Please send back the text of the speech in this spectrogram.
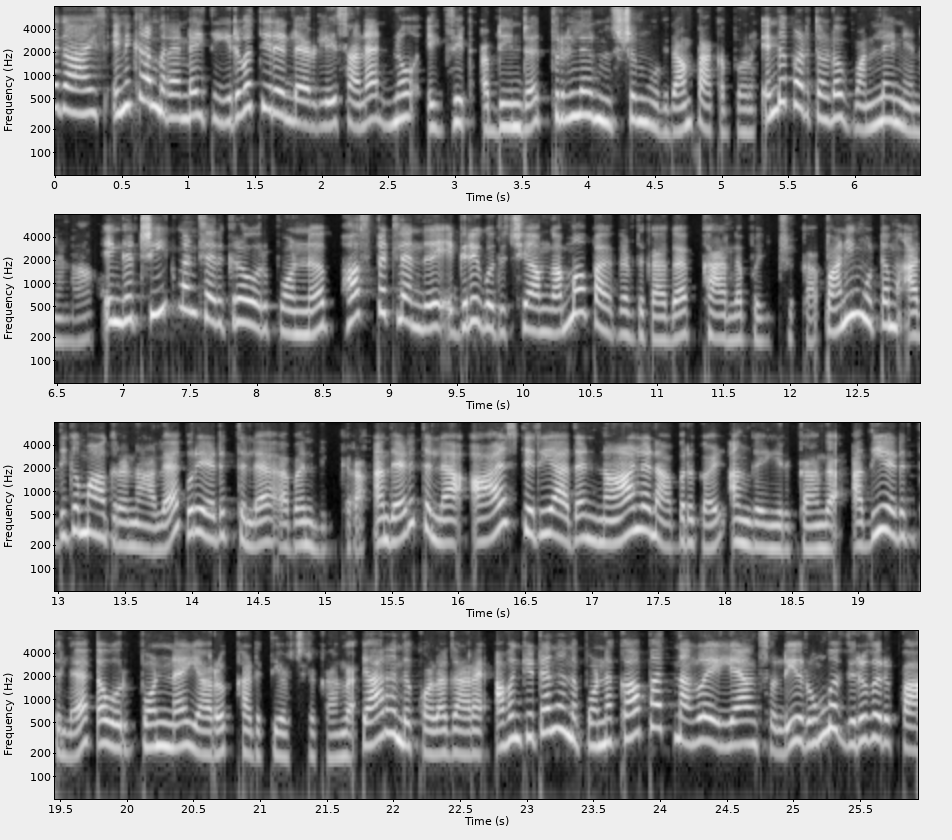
ஹை காய்ஸ் இன்னைக்கு நம்ம ரெண்டாயிரத்தி இருபத்தி ரெண்டுல ரிலீஸ் ஆன நோ எக்ஸிட் அப்படின்ற த்ரில்லர் மிஸ்டர் மூவி தான் பார்க்க போறோம். இந்த படத்தோட ஒன்லைன் என்னன்னா எங்க ட்ரீட்மெண்ட்ல இருக்கிற ஒரு பொண்ணு ஹாஸ்பிட்டல்ல இருந்து எகிரி குதிச்சு அவங்க அம்மா பாக்குறதுக்காக கார்ல போயிட்டு இருக்கா. பனிமூட்டம் அதிகமாகறனால ஒரு இடத்துல அவன் நிக்கிறா அந்த இடத்துல ஆள் தெரியாத நாலு நபர்கள் அங்க இருக்காங்க. அதே இடத்துல ஒரு பொண்ணை யாரோ கடத்தி வச்சிருக்காங்க. யார் அந்த கொலகாரன்? அவங்க கிட்ட இருந்து அந்த பொண்ணை காப்பாத்தினாங்களா இல்லையான்னு சொல்லி ரொம்ப விறுவிறுப்பா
